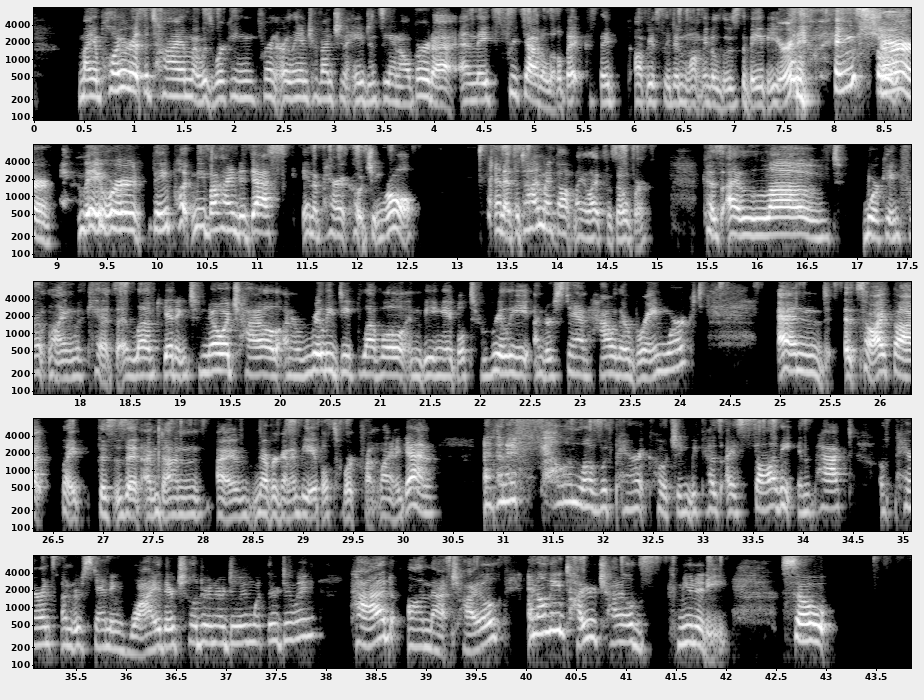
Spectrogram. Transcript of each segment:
my employer at the time, I was working for an early intervention agency in Alberta, and they freaked out a little bit because they obviously didn't want me to lose the baby or anything. So sure. They were, they put me behind a desk in a parent coaching role. And at the time, I thought my life was over because I loved working frontline with kids. I loved getting to know a child on a really deep level and being able to really understand how their brain worked and uh, so I thought, like, this is it. I'm done. I'm never going to be able to work frontline again. And then I fell in love with parent coaching because I saw the impact of parents understanding why their children are doing what they're doing had on that child and on the entire child's community. So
